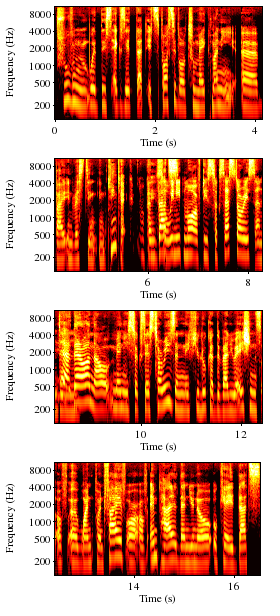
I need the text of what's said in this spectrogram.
proven with this exit that it's possible to make money uh, by investing in clean tech. Okay, so we need more of these success stories. And yeah, there are now many success stories. And if you look at the valuations of uh, 1.5 or of Enpal, then you know, okay, that's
